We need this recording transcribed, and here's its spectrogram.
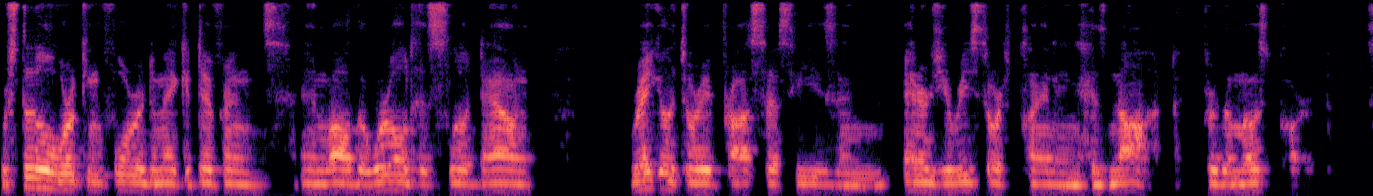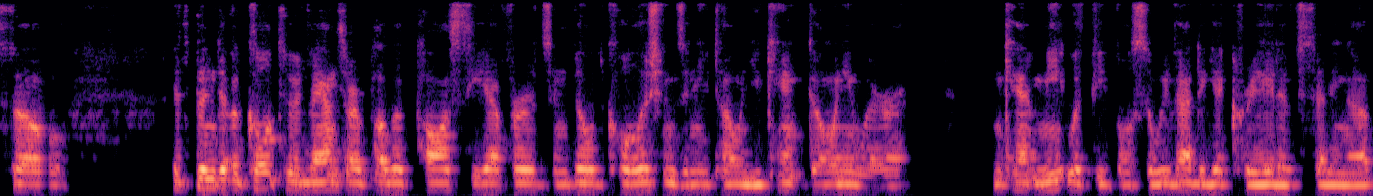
we're still working forward to make a difference. And while the world has slowed down, regulatory processes and energy resource planning has not for the most part. So it's been difficult to advance our public policy efforts and build coalitions in Utah when you can't go anywhere and can't meet with people. So we've had to get creative setting up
